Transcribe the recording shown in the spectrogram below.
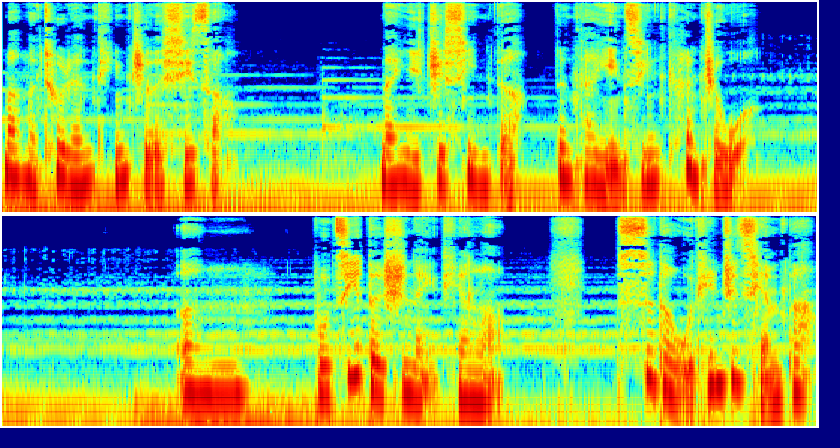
妈妈突然停止了洗澡，难以置信的瞪大眼睛看着我。嗯，不记得是哪天了，四到五天之前吧。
